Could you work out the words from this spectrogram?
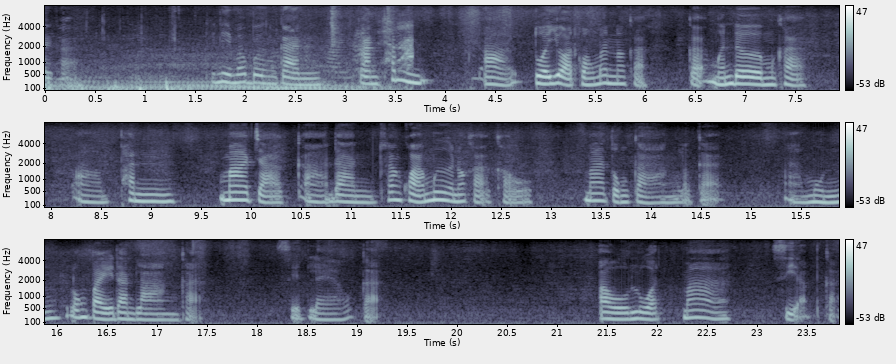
ยค่ะ ที่นี่มาเบิงกันการพันอ่าตัวหยอดของมันเนาะค่ะก็เหมือนเดิมค่ะอ่าพันมาจากอ่าด้านข้างขวามือเนาะค่ะเขามาตรงกลางแล้วก็หมุนลงไปด้านล่างค่ะ เสร็จแล้วก็เอาลวดมาเสียบค่ะ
